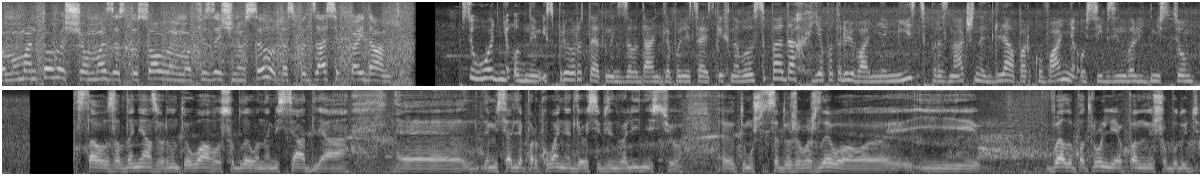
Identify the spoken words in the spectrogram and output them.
е, момент того, що ми застосовуємо фізичну силу та спецзасіб кайданки. Сьогодні одним із пріоритетних завдань для поліцейських на велосипедах є патрулювання місць, призначених для паркування осіб з інвалідністю. Ставив завдання звернути увагу особливо на місця для, е, на місця для паркування для осіб з інвалідністю, е, тому що це дуже важливо. е, І велопатрульні, я впевнений, що будуть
